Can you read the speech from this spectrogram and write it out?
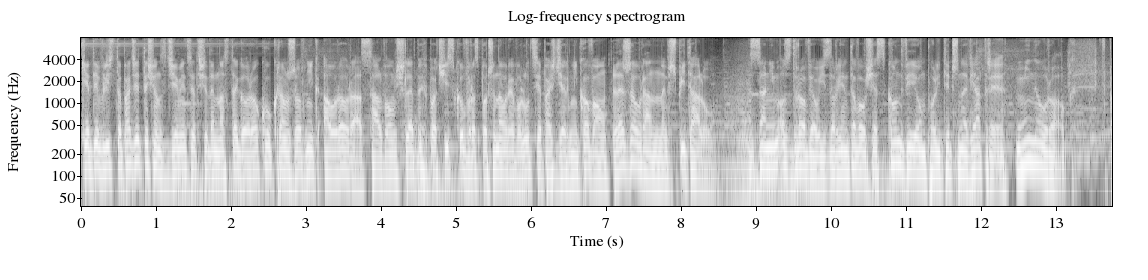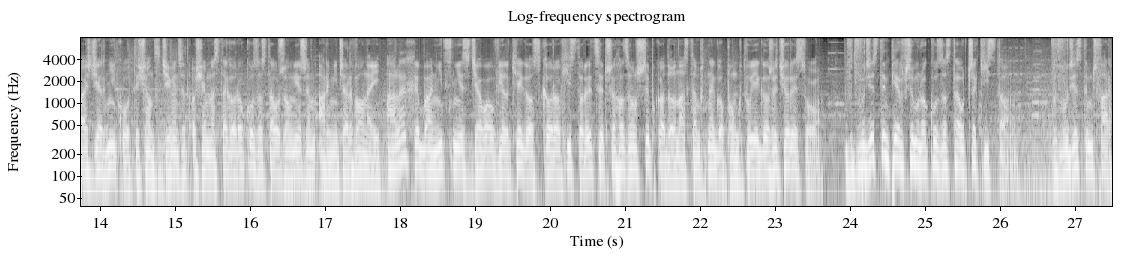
Kiedy w listopadzie 1917 roku krążownik Aurora salwą ślepych pocisków rozpoczynał rewolucję październikową, leżał ranny w szpitalu. Zanim ozdrowiał i zorientował się skąd wieją polityczne wiatry, minął rok. W październiku 1918 roku został żołnierzem Armii Czerwonej, ale chyba nic nie zdziałał wielkiego, skoro historycy przechodzą szybko do następnego punktu jego życiorysu. W 21 roku został czekistą. W 24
